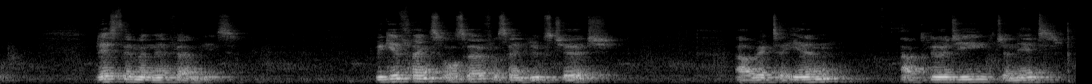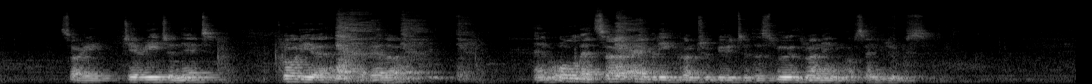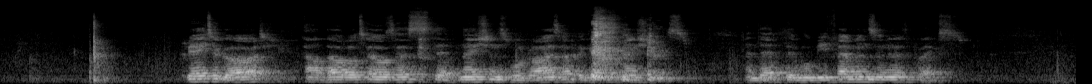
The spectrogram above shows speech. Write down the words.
Bless them and their families. We give thanks also for St. Luke's Church, our rector Ian, our clergy, Jeanette, sorry, Jerry, Jeanette, Claudia and Isabella, and all that so ably contribute to the smooth running of St. Luke's. Creator God, our Bible tells us that nations will rise up against nations and that there will be famines and earthquakes.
